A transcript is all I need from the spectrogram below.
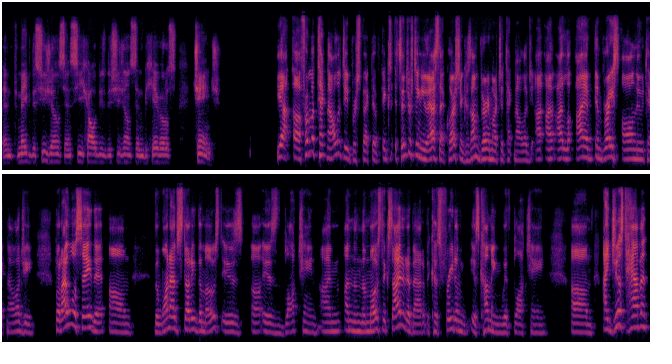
and to make decisions and see how these decisions and behaviors change. Yeah, uh, from a technology perspective, it's, it's interesting you asked that question because I'm very much a technology. I, I, I, I, embrace all new technology, but I will say that um, the one I've studied the most is uh, is blockchain. I'm I'm the most excited about it because freedom is coming with blockchain. Um, I just haven't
